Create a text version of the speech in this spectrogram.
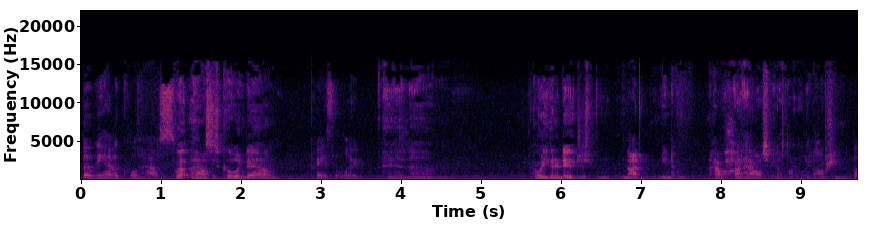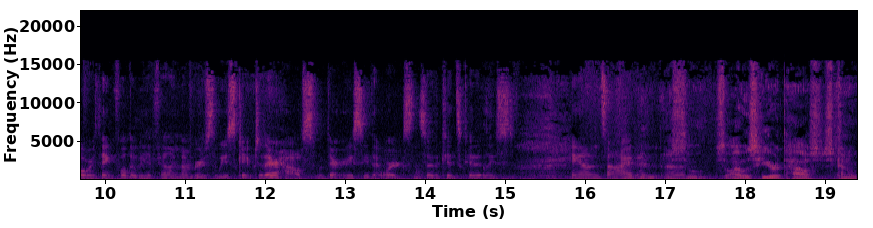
But we have a cool house. well, the house is cooling down, Praise the Lord. and um, what are you gonna do? Just not, you know, have a hot house? I mean, that's not really an option. Well, we're thankful that we had family members that we escaped to their house with their AC that works, and so the kids could at least hang out inside and um, so, so I was here at the house, just kind of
